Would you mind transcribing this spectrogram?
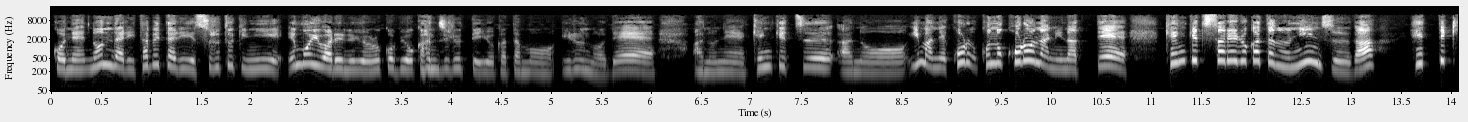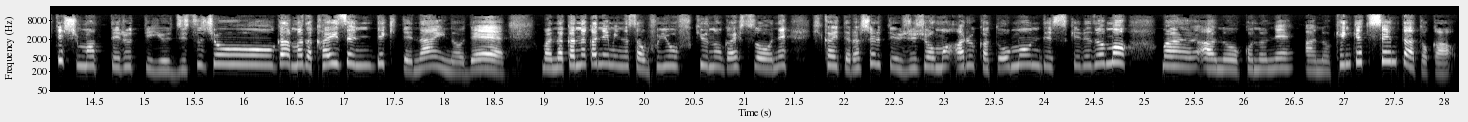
こうね、飲んだり食べたりするときに、えも言われる喜びを感じるっていう方もいるので、あのね、献血、あのー、今ねこのコロナになって、献血される方の人数が減ってきてしまってるっていう実情がまだ改善できてないので、まあなかなかね、皆さん不要不急の外出をね、控えてらっしゃるという事情もあるかと思うんですけれども、まあ、あの、このね、あの、献血センターとか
